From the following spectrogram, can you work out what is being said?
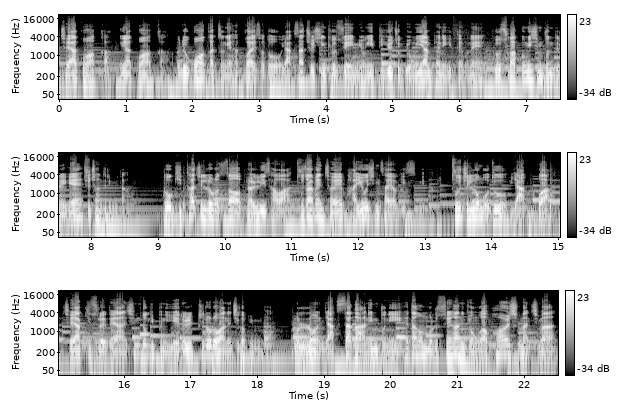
제약공학과, 의학공학과, 의료공학과 등의 학과에서도 약사 출신 교수의 임용이 비교적 용이한 편이기 때문에 교수가 꾸미신 분들에게 추천드립니다. 또 기타 진로로서 변리사와 투자벤처의 바이오 심사역이 있습니다. 두 진로 모두 약과 제약 기술에 대한 심도 깊은 이해를 필요로 하는 직업입니다. 물론 약사가 아닌 분이 해당 업무를 수행하는 경우가 훨씬 많지만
